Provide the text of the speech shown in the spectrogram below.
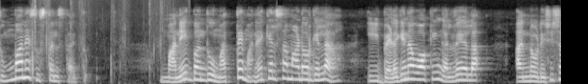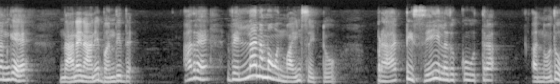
ತುಂಬಾ ಸುಸ್ತನಿಸ್ತಾ ಇತ್ತು. ಮನೆಗೆ ಬಂದು ಮತ್ತೆ ಮನೆ ಕೆಲಸ ಮಾಡೋರಿಗೆಲ್ಲ ಈ ಬೆಳಗಿನ ವಾಕಿಂಗ್ ಅಲ್ವೇ ಅಲ್ಲ ಅನ್ನೋ ಡಿಸಿಷನ್ಗೆ ನಾನೇ ನಾನೇ ಬಂದಿದ್ದೆ. ಆದರೆ ಇವೆಲ್ಲ ನಮ್ಮ ಒಂದು ಮೈಂಡ್ಸೆಟ್ಟು, ಪ್ರಾಕ್ಟೀಸೇ ಇಲ್ಲದಕ್ಕೂ ಉತ್ತರ. ಅನ್ನೋದು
